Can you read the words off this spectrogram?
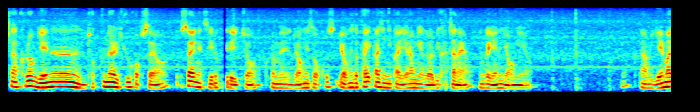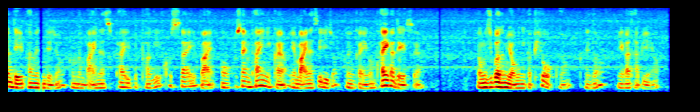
자, 그럼 얘는 적분할 이유가 없어요. 코사인 x 이렇게 돼 있죠. 그러면 0에서 코스, 0에서 파이까지니까 얘랑 얘 넓이 같잖아요. 그러니까 얘는 0이에요. 그 다음에 얘만 대입하면 되죠. 그러면 마이너스 파이 곱하기 코사인 마이, 어, 코사인 파이니까요. 얘 마이너스 1이죠. 그러니까 이건 파이가 되겠어요. 0 집어넣으면 0이니까 필요 없고요. 그래서 얘가 답이에요.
